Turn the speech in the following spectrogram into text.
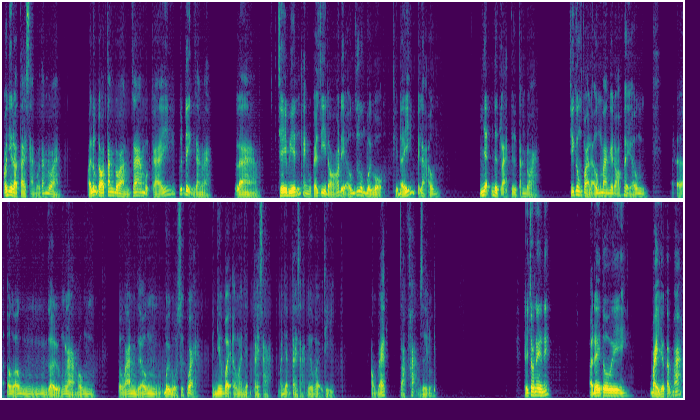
Coi như là tài sản của tăng đoàn. Và lúc đó tăng đoàn ra một cái quyết định rằng là là chế biến thành một cái gì đó để ông giúp ông bồi bổ. Thì đấy mới là ông nhận được lại từ tăng đoàn. Chứ không phải là ông mang cái đó về ông ờ, ông ông, rồi ông làm, ông ông ăn, rồi ông bồi bổ sức khỏe thì như vậy ông là nhận tài sản, mà nhận tài sản như vậy thì hỏng bét đã phạm giới luôn thế cho nên ấy, ở đây tôi bày cho các bác,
